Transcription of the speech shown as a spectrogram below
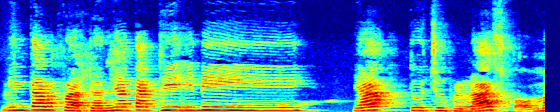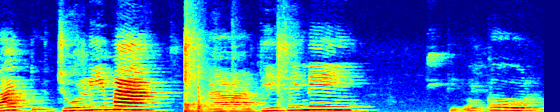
lingkar badannya tadi ini ya 17,75 nah di sini diukur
